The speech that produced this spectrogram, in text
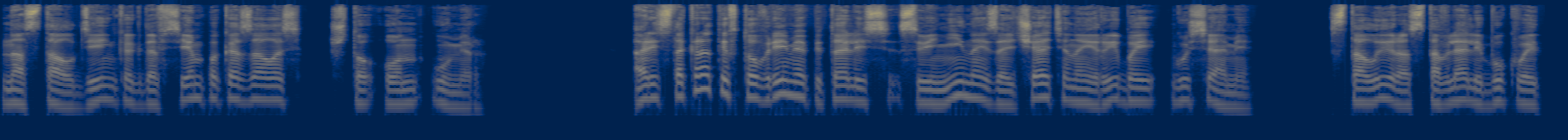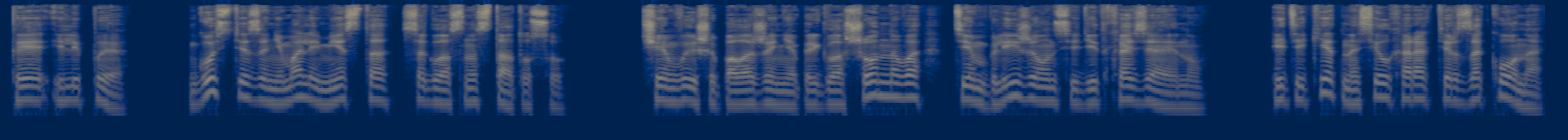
Настал день, когда всем показалось, что он умер. Аристократы в то время питались свининой, зайчатиной, рыбой, гусями. Столы расставляли буквой «Т» или «П». Гости занимали место согласно статусу. Чем выше положение приглашенного, тем ближе он сидит к хозяину. Этикет носил характер закона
